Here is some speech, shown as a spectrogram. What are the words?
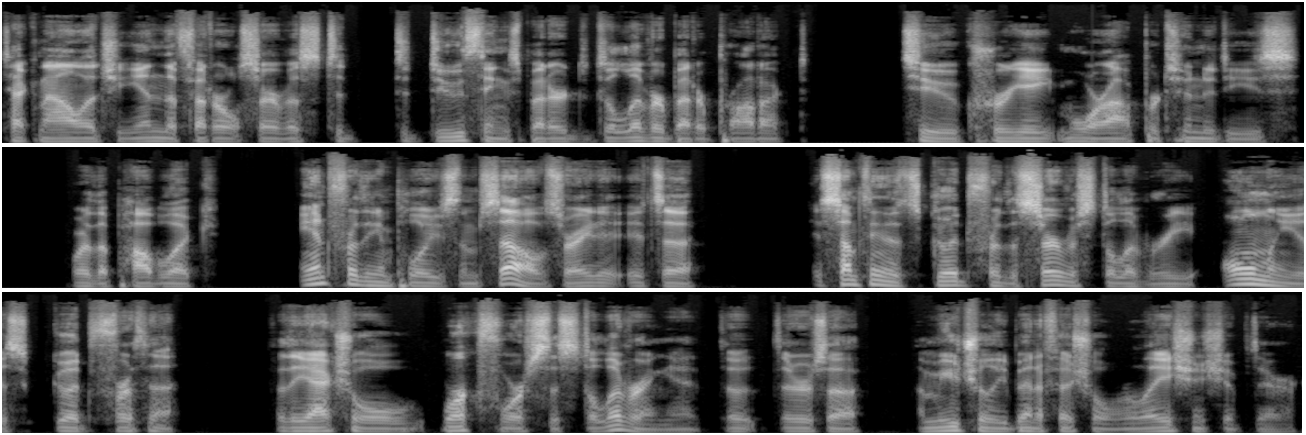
technology in the federal service to to do things better, to deliver better product, to create more opportunities for the public and for the employees themselves. Right? It, it's a it's something that's good for the service delivery. Only is good for the for the actual workforce that's delivering it. There's a, a mutually beneficial relationship there.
